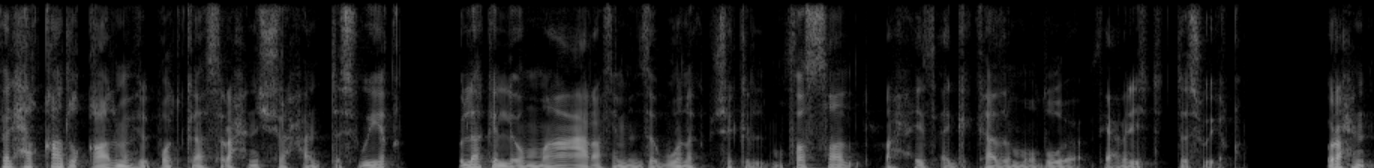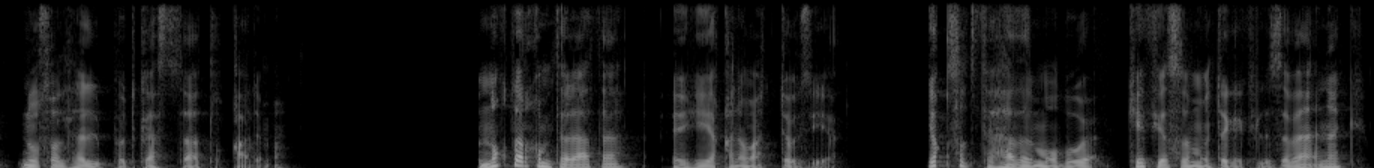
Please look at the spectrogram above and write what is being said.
في الحلقات القادمة في البودكاست راح نشرح عن التسويق ولكن لو ما عرفت من زبونك بشكل مفصل راح يزعجك هذا الموضوع في عملية التسويق. وراح نوصلها للبودكاستات القادمة. النقطة رقم ثلاثة هي قنوات التوزيع. يقصد في هذا الموضوع كيف يصل منتجك لزبائنك؟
